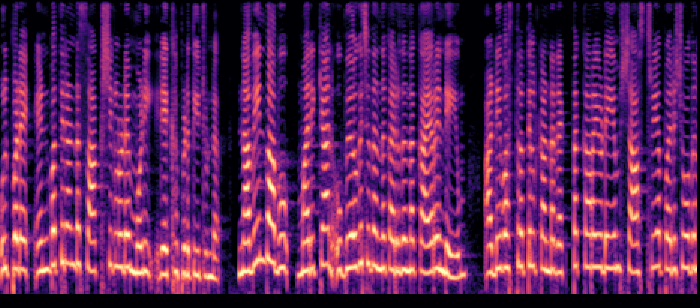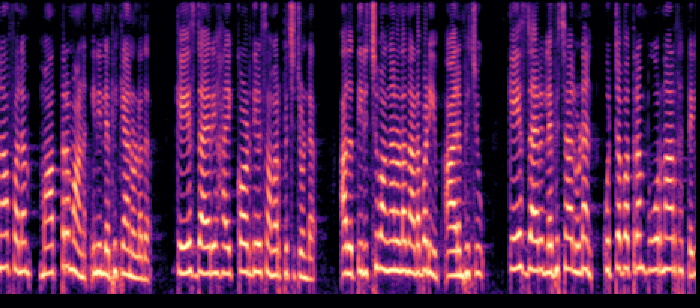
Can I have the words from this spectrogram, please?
ഉൾപ്പെടെ എൺപത്തിരണ്ട് സാക്ഷികളുടെ മൊഴി രേഖപ്പെടുത്തിയിട്ടുണ്ട്. നവീൻ ബാബു മരിക്കാൻ ഉപയോഗിച്ചതെന്ന് കരുതുന്ന കയറിന്റെയും അടിവസ്ത്രത്തിൽ കണ്ട രക്തക്കറയുടെയും ശാസ്ത്രീയ പരിശോധനാ ഫലം മാത്രമാണ് ഇനി ലഭിക്കാനുള്ളത്. കേസ് ഡയറി ഹൈക്കോടതിയിൽ സമർപ്പിച്ചിട്ടുണ്ട്. അത് തിരിച്ചു വാങ്ങാനുള്ള നടപടിയും ആരംഭിച്ചു. കേസ് ഡയറി ലഭിച്ചാലുടൻ കുറ്റപത്രം പൂർണാർത്ഥത്തിൽ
